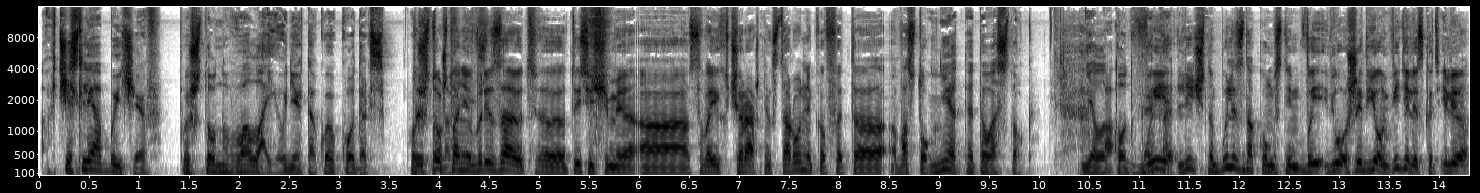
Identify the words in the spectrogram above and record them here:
в числе обычаев. Пуштун Валай, у них такой кодекс. То есть то, что они вырезают э, тысячами а, своих вчерашних сторонников, это Восток? Нет, это Восток. Дело а тонкое. Вы как. лично были знакомы с ним? Вы его живьем видели, сказать, или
